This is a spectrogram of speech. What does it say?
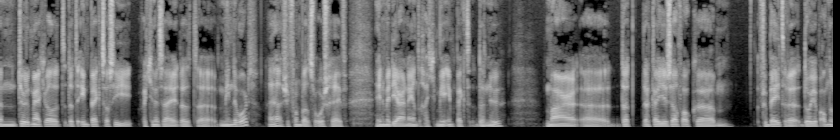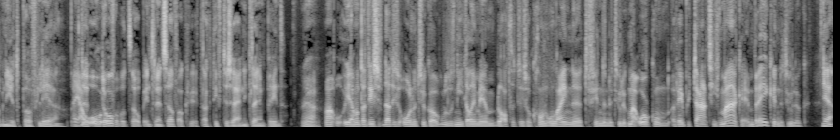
natuurlijk merk je wel dat, dat de impact, zoals die, wat je net zei, dat het minder wordt. Hè? Als je voor een blad als Oor schreef, in de jaren 90 had je meer impact dan nu. Maar eh, dat, dat kan je zelf ook ehm, verbeteren door je op andere manieren te profileren. Nou ja, door, bijvoorbeeld eh, op internet zelf ook actief te zijn, niet alleen in print. Ja, maar, ja want dat is, dat is Oor natuurlijk ook. Ik bedoel, het is niet alleen meer een blad, het is ook gewoon online eh, te vinden natuurlijk. Maar Oor kon reputaties maken en breken natuurlijk. Ja.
